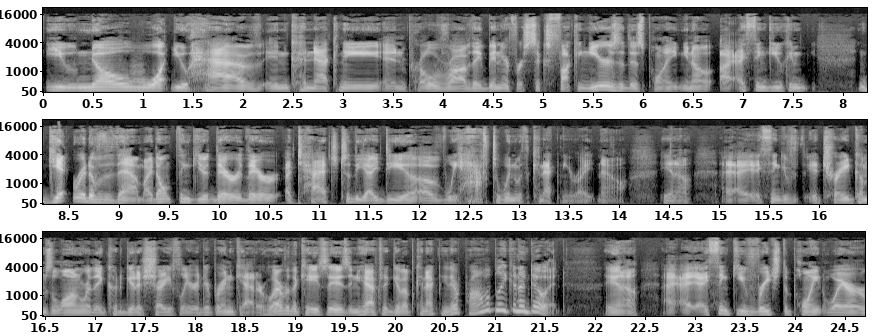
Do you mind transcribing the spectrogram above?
you know what you have in Konecny and Provorov. They've been here for six fucking years at this point. You know, I, I think you can get rid of them. I don't think they're they're attached to the idea of we have to win with Konecny right now. You know, I, I, think if a trade comes along where they could get a Scheifele or a DeBrincat or whoever the case is, and you have to give up Konecny, they're probably going to do it. You know, I, I think you've reached the point where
